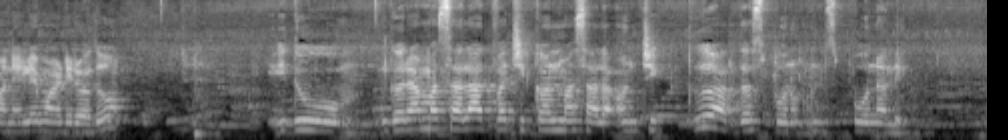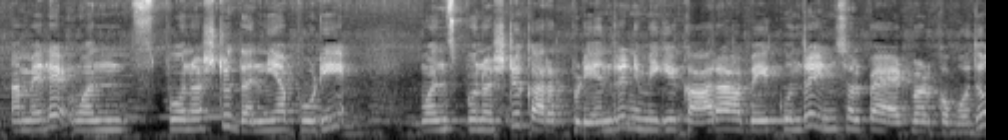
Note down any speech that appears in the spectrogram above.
ಮನೇಲೇ ಮಾಡಿರೋದು. ಇದು ಗರಂ ಮಸಾಲ ಅಥವಾ ಚಿಕನ್ ಮಸಾಲ, ಒಂದು ಚಿಕ್ಕ ಅರ್ಧ ಸ್ಪೂನು ಒಂದು ಸ್ಪೂನಲ್ಲಿ ಆಮೇಲೆ ಒಂದು ಸ್ಪೂನಷ್ಟು ಧನಿಯಾ ಪುಡಿ ಒಂದು ಸ್ಪೂನಷ್ಟು ಖಾರದ ಪುಡಿ. ಅಂದರೆ ನಿಮಗೆ ಖಾರ ಬೇಕು ಅಂದರೆ ಇನ್ನು ಸ್ವಲ್ಪ ಆ್ಯಡ್ ಮಾಡ್ಕೋಬೋದು.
